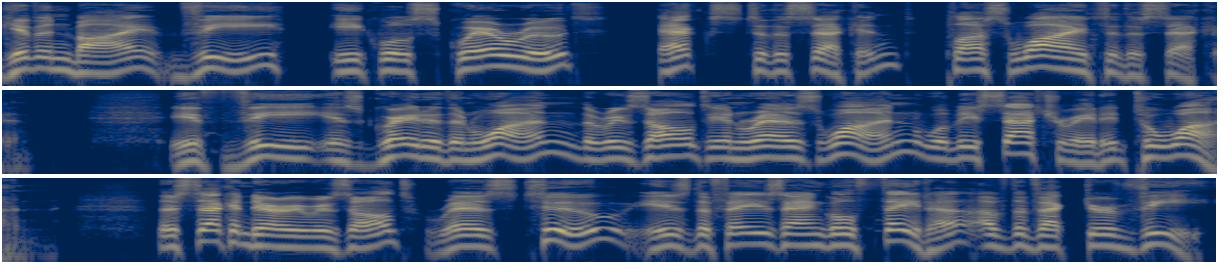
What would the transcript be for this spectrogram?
given by v equals square root x to the second plus y to the second. If v is greater than 1, the result in res1 will be saturated to 1. The secondary result, res2, is the phase angle theta of the vector v.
